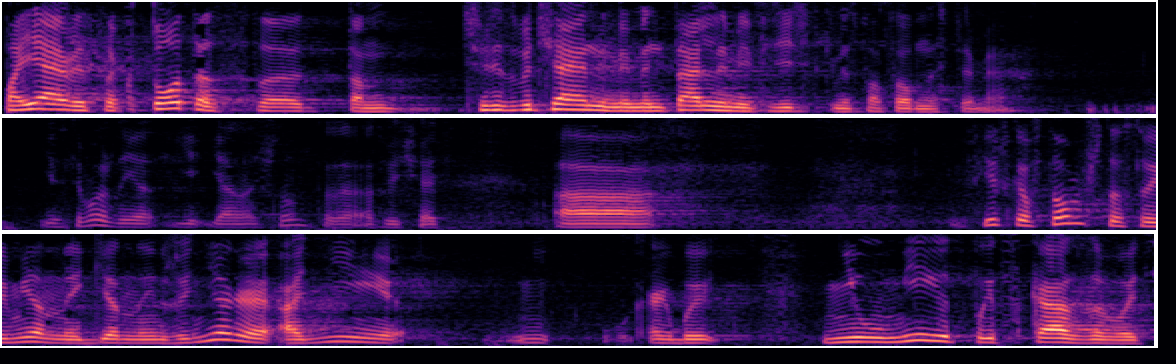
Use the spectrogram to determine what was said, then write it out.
появится кто-то с э, там, чрезвычайными ментальными и физическими способностями? Если можно, я, я начну тогда отвечать. Фишка в том, что современные генные инженеры, они как бы не умеют предсказывать,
